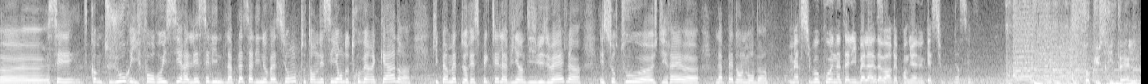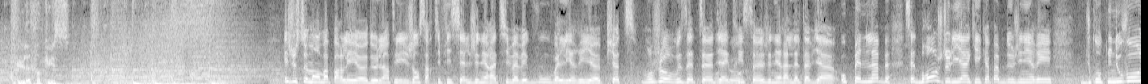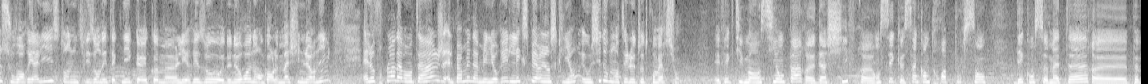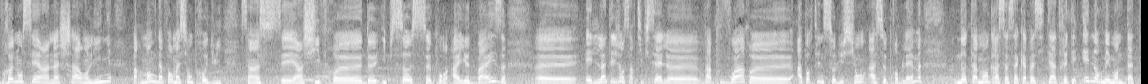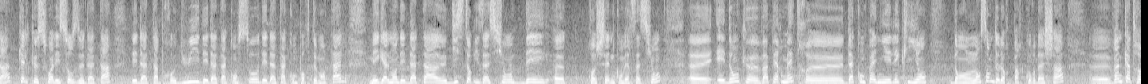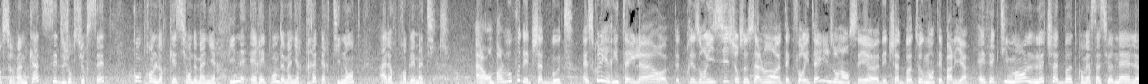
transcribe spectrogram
euh, c'est comme toujours, il faut réussir à laisser la place à l'innovation, tout en essayant de trouver un cadre qui permette de respecter la vie individuelle et surtout, je dirais, la paix dans le monde. Merci beaucoup Nathalie Bala d'avoir répondu à nos questions. Merci. Focus Retail, le focus. Et justement, on va parler euh, de l'intelligence artificielle générative avec vous, Valérie euh, Piot. Bonjour, vous êtes euh, directrice générale d'Altavia Open Lab, cette branche de l'IA qui est capable de générer du contenu nouveau, souvent réaliste, en utilisant des techniques comme les réseaux de neurones ou encore le machine learning. Elle offre plein d'avantages, elle permet d'améliorer l'expérience client et aussi d'augmenter le taux de conversion. Effectivement, si on part euh, d'un chiffre, euh, on sait que 53% des consommateurs euh, peuvent renoncer à un achat en ligne par manque d'informations produits. C'est un, chiffre euh, de Ipsos pour iAdvise. Euh, et l'intelligence artificielle euh, va pouvoir apporter une solution à ce problème, notamment grâce à sa capacité à traiter énormément de data, quelles que soient les sources de data, des data produits, des data conso, des data comportementales, mais également des data d'historisation des prochaine conversation euh, et donc euh, va permettre euh, d'accompagner les clients dans l'ensemble de leur parcours d'achat 24 heures sur 24, 7 jours sur 7, comprendre leurs questions de manière fine et répondre de manière très pertinente à leurs problématiques. Alors, on parle beaucoup des chatbots. Est-ce que les retailers, euh, peut-être présents ici sur ce salon euh, Tech for Retail, ils ont lancé euh, des chatbots augmentés par l'IA Effectivement, le chatbot conversationnel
